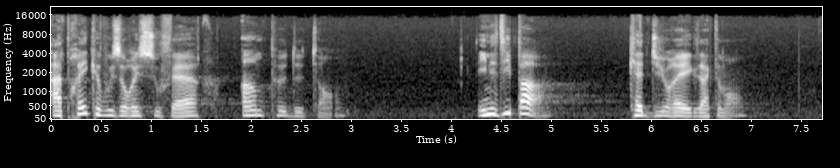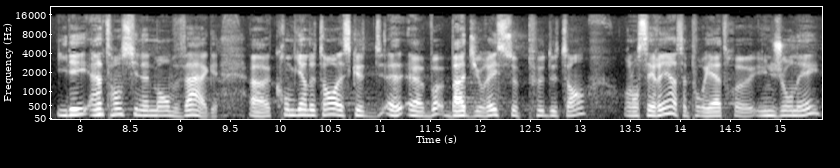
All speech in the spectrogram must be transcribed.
Après que vous aurez souffert un peu de temps, il ne dit pas quelle durée exactement. Il est intentionnellement vague. Euh, combien de temps est-ce que euh, euh, va durer ce peu de temps? On n'en sait rien. Ça pourrait être une journée,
